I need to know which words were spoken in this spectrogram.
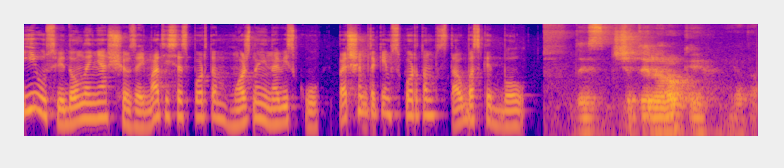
і усвідомлення, що займатися спортом можна і на візку. Першим таким спортом став баскетбол. Десь 4 роки я там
